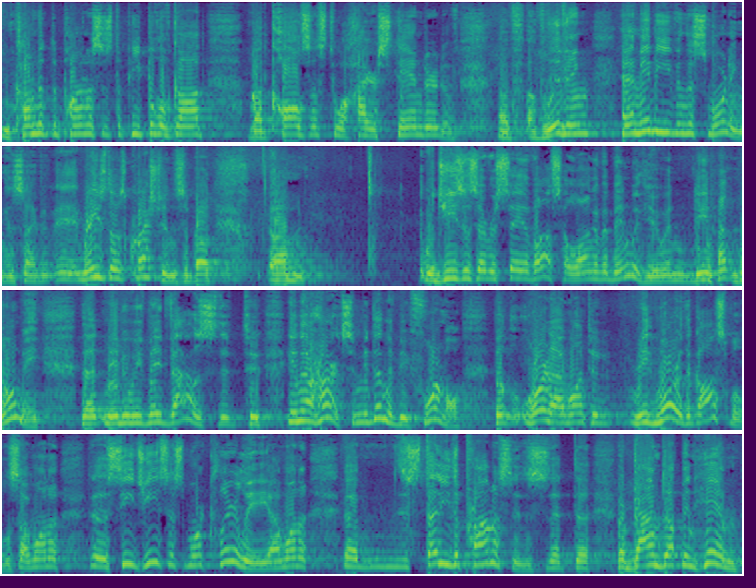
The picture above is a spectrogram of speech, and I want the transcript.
incumbent upon us as the people of God. God calls us to a higher standard of, of, of living. And maybe even this morning, as I've raised those questions about um, would Jesus ever say of us, How long have I been with you? And do you not know me? That maybe we've made vows to, to in our hearts. I mean, doesn't it be formal, but Lord, I want to read more of the Gospels. I want to uh, see Jesus more clearly. I want to uh, study the promises that uh, are bound up in Him.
